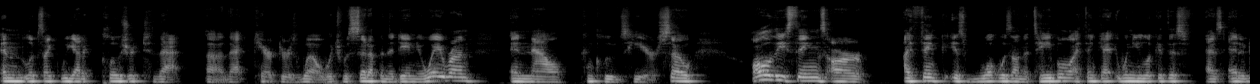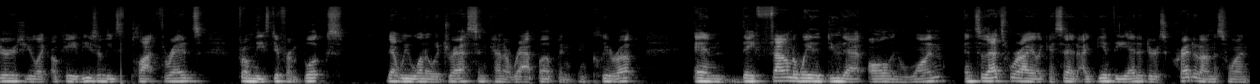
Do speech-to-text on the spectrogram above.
And looks like we got a closure to that uh, that character as well, which was set up in the Daniel Way run and now concludes here. So all of these things are, I think, is what was on the table. I think when you look at this as editors, you're like, okay, these are these plot threads from these different books that we want to address and kind of wrap up and, and clear up and they found a way to do that all in one and so that's where i like i said i give the editors credit on this one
